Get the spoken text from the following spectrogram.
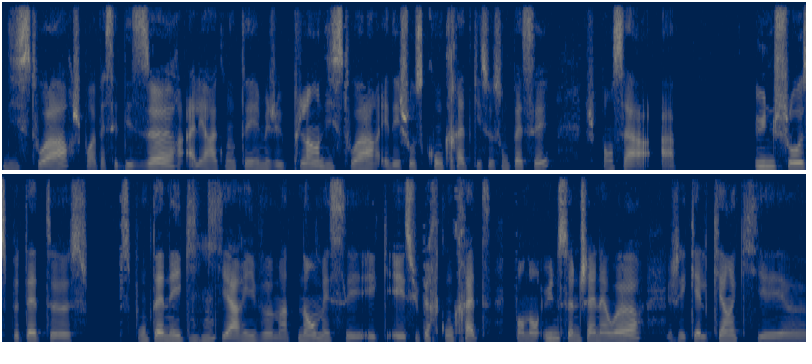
d'histoires. Je pourrais passer des heures à les raconter, mais j'ai eu plein d'histoires et des choses concrètes qui se sont passées. Je pense à, une chose peut-être euh, spontanée qui, mhm. arrive maintenant, mais c'est et, super concrète. Pendant une Sunshine Hour, j'ai quelqu'un qui, est euh,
